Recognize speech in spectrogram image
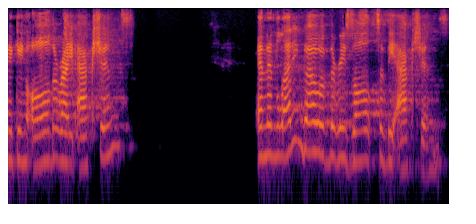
making all the right actions, and then letting go of the results of the actions.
